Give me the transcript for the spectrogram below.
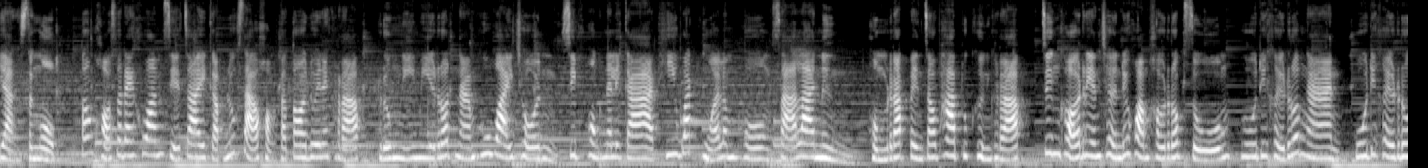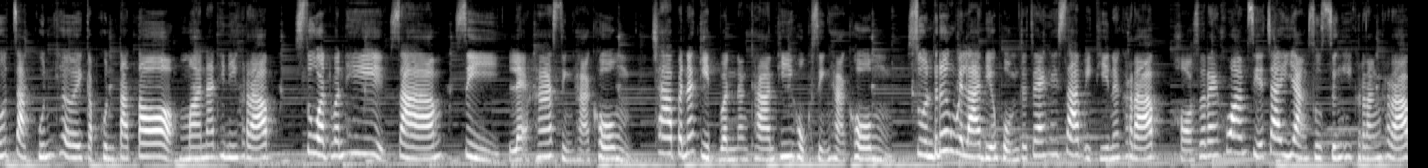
อย่างสงบ ต้องขอแสดงความเสียใจกับลูกสาวของตาต้อด้วยนะครับพรุ่งนี้มีรถน้ำผู้วายชน 16 นาฬิกาที่วัดหัวลำโพงศาลาหนึ่ง ผมรับเป็นเจ้าภาพทุกคืนครับ จึงขอเรียนเชิญด้วยความเคารพสูง ผู้ที่เคยร่วมงาน ผู้ที่เคยรู้จักคุ้นเคยกับคุณตาต้อมาณที่นี้ครับ สวดวันที่ 3 4 และ 5 สิงหาคม ชาปนกิจวันอังคารที่ 6 สิงหาคม ส่วนเรื่องเวลาเดี๋ยวผมจะแจ้งให้ทราบอีกทีนะครับ ขอแสดงความเสียใจอย่างสุดซึ้งอีกครั้งครับ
